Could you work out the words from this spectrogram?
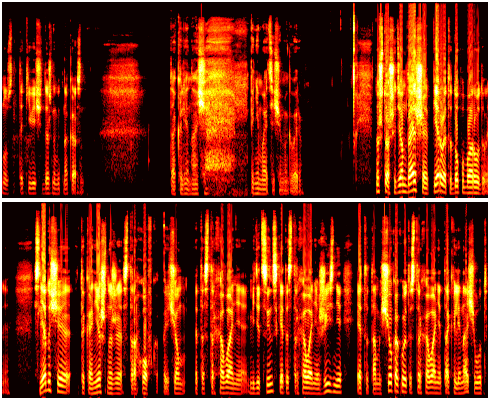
ну, такие вещи должны быть наказаны. Так или иначе, понимаете, о чем я говорю. Ну что ж, идем дальше. Первое – это доп. оборудование. Следующее – это, конечно же, страховка. Причем это страхование медицинское, это страхование жизни, это там еще какое-то страхование. Так или иначе, вот,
